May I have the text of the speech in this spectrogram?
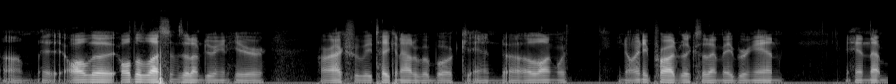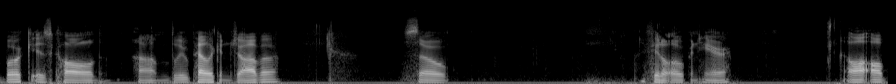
Um, it, all the all the lessons that I'm doing in here are actually taken out of a book and uh, along with you know any projects that I may bring in. And that book is called um, Blue Pelican Java. So if it'll open here I'll, I'll,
